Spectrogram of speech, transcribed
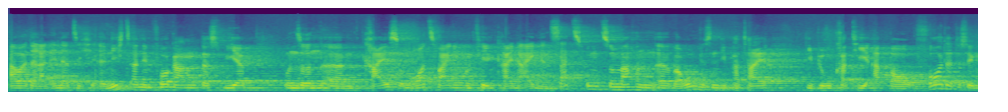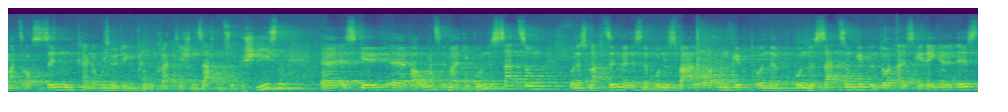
Aber daran ändert sich äh, nichts an dem Vorgang, dass wir unseren ähm, Kreis- und Ortsvereinigungen empfehlen, keine eigenen Satzungen zu machen. Äh, warum? Wir sind die Partei, die Bürokratieabbau fordert. Deswegen macht es auch Sinn, keine unnötigen bürokratischen Sachen zu beschließen. Äh, es gilt äh, bei uns immer die Bundessatzung und es macht Sinn, wenn es eine Bundeswahlordnung gibt und eine Bundessatzung gibt und dort alles geregelt ist,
